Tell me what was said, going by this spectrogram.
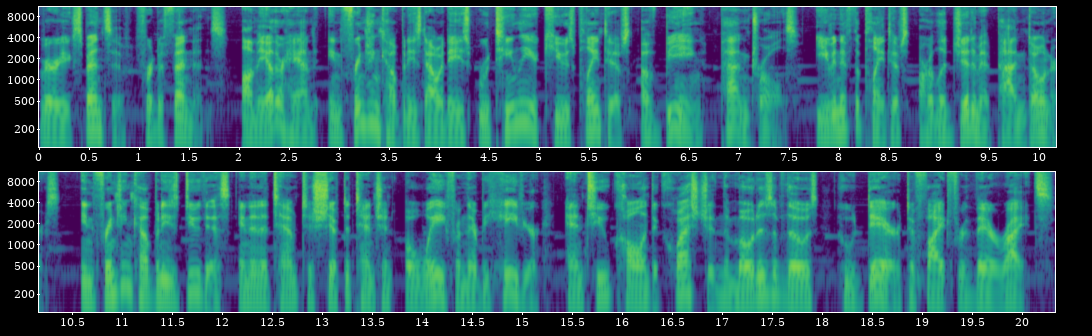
very expensive for defendants. On the other hand, infringing companies nowadays routinely accuse plaintiffs of being patent trolls, even if the plaintiffs are legitimate patent owners. Infringing companies do this in an attempt to shift attention away from their behavior and to call into question the motives of those who dare to fight for their rights.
